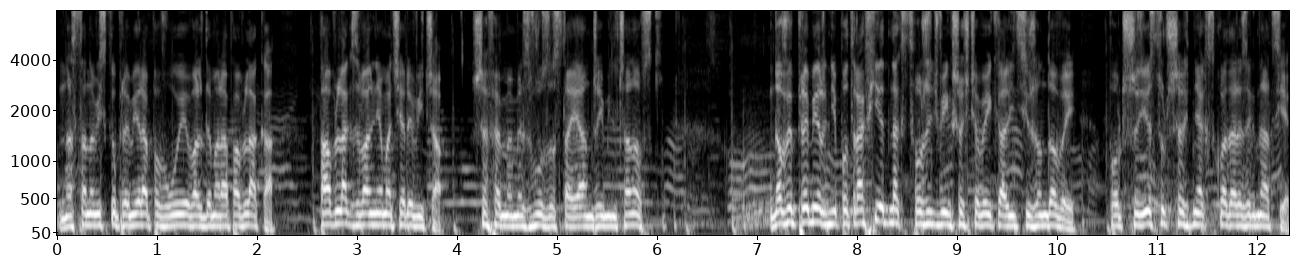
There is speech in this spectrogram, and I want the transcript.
Na stanowisko premiera powołuje Waldemara Pawlaka. Pawlak zwalnia Macierewicza. Szefem MSW zostaje Andrzej Milczanowski. Nowy premier nie potrafi jednak stworzyć większościowej koalicji rządowej. Po 33 dniach składa rezygnację.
